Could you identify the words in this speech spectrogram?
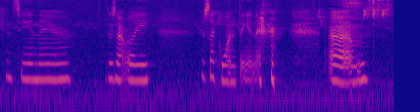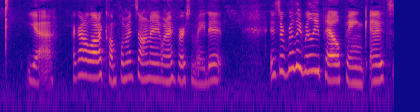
You can see in there. There's not really, there's like one thing in there. um, yeah, I got a lot of compliments on it when I first made it. It's a really, really pale pink, and it's,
